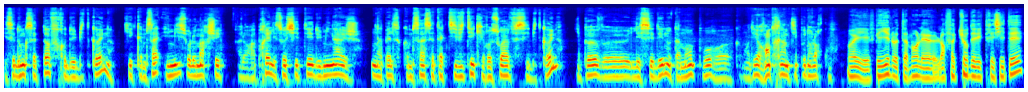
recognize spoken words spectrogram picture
Et c'est donc cette offre de bitcoin qui est comme ça émise sur le marché. Alors après, les sociétés de minage, on appelle comme ça cette activité qui reçoivent ces bitcoins ils peuvent euh, les céder notamment pour euh, comment dire rentrer un petit peu dans leur coût. Oui, et payer notamment leurs factures d'électricité.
